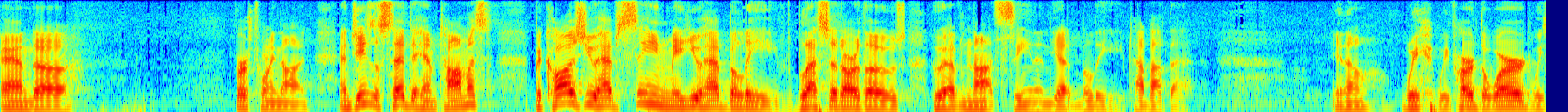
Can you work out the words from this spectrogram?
And uh, verse 29 And Jesus said to him, Thomas, because you have seen me, you have believed. Blessed are those who have not seen and yet believed. How about that? You know, we, we've heard the word. We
